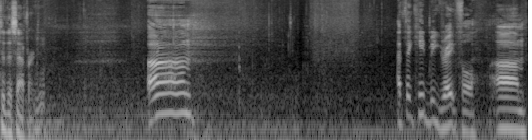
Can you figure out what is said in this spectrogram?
to this effort? Um, I think he'd be grateful. Um,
